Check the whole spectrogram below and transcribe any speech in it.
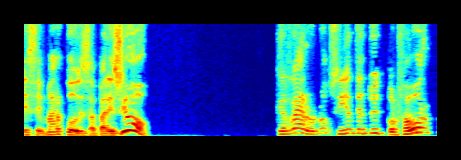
Ese marco desapareció. Qué raro, ¿no? Siguiente tuit, por favor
